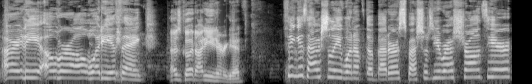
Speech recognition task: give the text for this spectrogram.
Alrighty, overall, what do you think? That was good. I'd eat it again. I think it's actually one of the better specialty restaurants here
